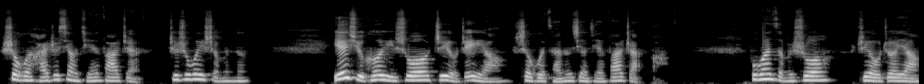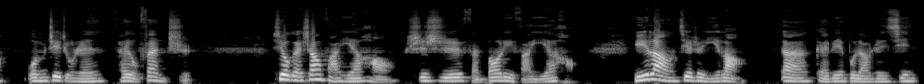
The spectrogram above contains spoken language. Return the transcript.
社会还是向前发展，这是为什么呢？也许可以说，只有这样，社会才能向前发展吧。不管怎么说，只有这样，我们这种人才有饭吃。修改商法也好，实施反暴力法也好，一浪接着一浪，但改变不了人心。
